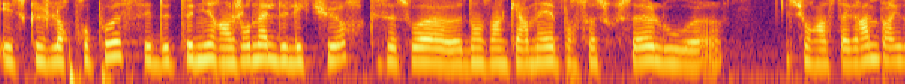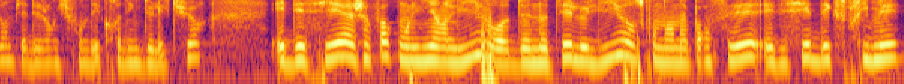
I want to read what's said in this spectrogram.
Et ce que je leur propose, c'est de tenir un journal de lecture, que ce soit dans un carnet pour soi tout seul ou sur Instagram par exemple, il y a des gens qui font des chroniques de lecture, et d'essayer à chaque fois qu'on lit un livre, de noter le livre, ce qu'on en a pensé, et d'essayer d'exprimer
